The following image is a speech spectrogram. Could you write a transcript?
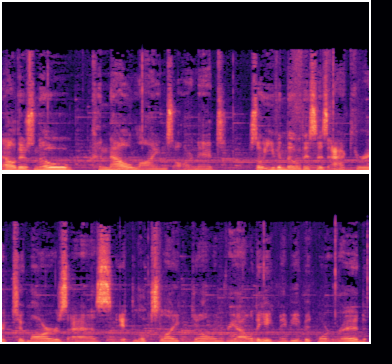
Now there's no canal lines on it. So even though this is accurate to Mars as it looks like, you know, in reality, maybe a bit more red,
